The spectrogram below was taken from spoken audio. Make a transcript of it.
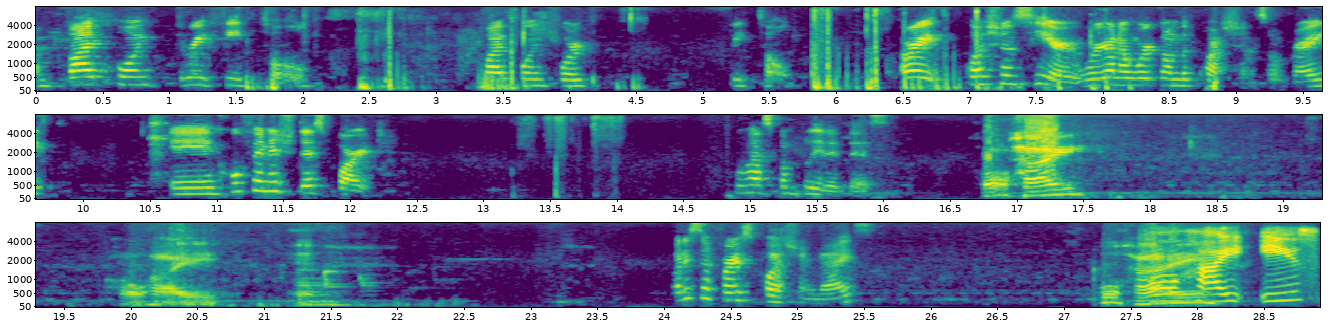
I'm 5.3 feet tall. 5.4 feet tall. All right, questions here. We're gonna work on the questions, all right? Eh, who finished this part? Who has completed this? How high? How high? um, What is the first question, guys? how How high high is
